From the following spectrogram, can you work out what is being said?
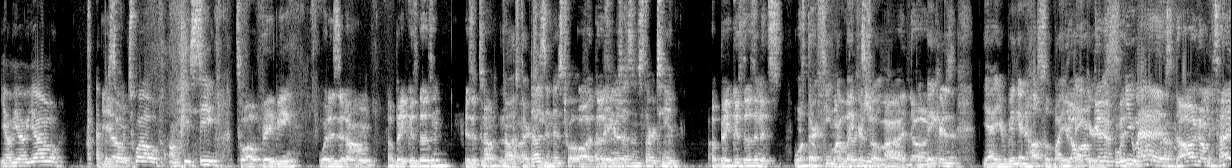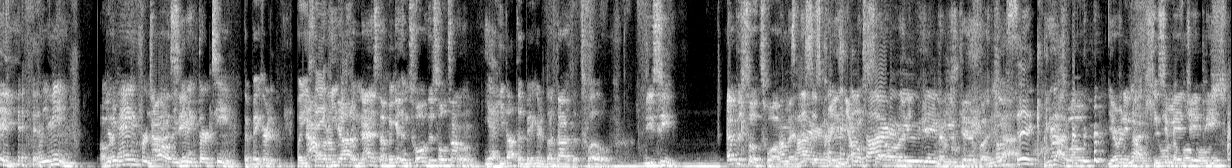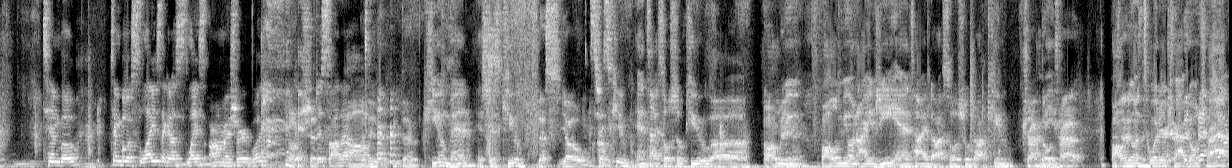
Yo, yo, yo. Episode Yo. 12 on PC. 12, baby. What is it? Um, a baker's dozen? Is it 12? No, it's a 13. dozen is 12. Oh, a a dozen baker's is- dozen's 13. A baker's dozen, it's. What 13. The, The, my bakers baker's so lied, The bakers, yeah, you're being getting hustled by your Yo, I'm bakers. getting Where you at, dog. I'm tight. What do you mean? You're let paying for 12 Nah, and see? getting 13. the baker, but he's nah, saying but he getting thought. A, finessed. I've been getting 12 this whole time. yeah, he thought the bakers dozen thought- was a twelve. Do you see? Episode 12, I'm man. This is crazy. I'm, I'm upset tired of already. you, JP. No, I'm just kidding, but. We got- sick. You got 12. You already we know. got Q It's your man JP. Timbo. Timbo slice. I got a slice on my shirt. What? Oh, shit. Just saw that. I Um, didn't even peep that. Q man, it's just Q. That's, yo. it's just cute. Antisocial Q. Uh, follow man. me. Follow me on IG. Anti.social.q. Trap I don't mean, trap. Follow me on Twitter. Trap don't trap.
